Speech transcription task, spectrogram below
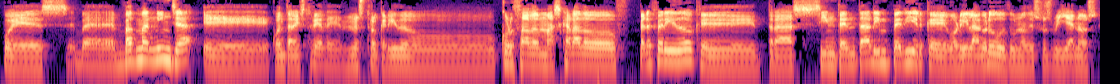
Pues eh, Batman Ninja eh, cuenta la historia de nuestro querido cruzado enmascarado preferido que tras intentar impedir que Gorilla Grodd, uno de sus villanos,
